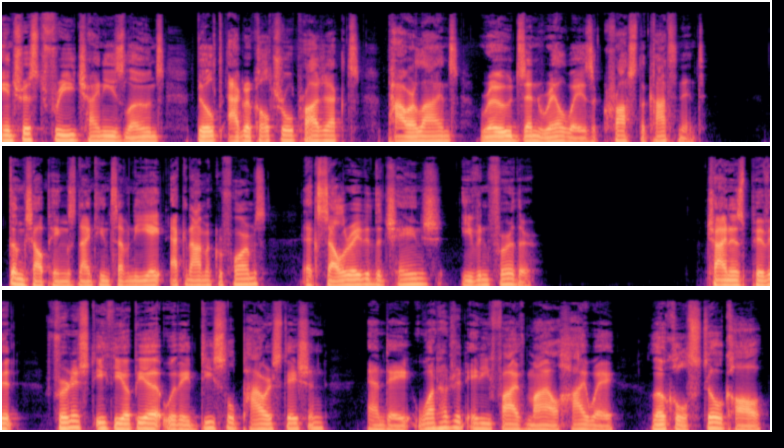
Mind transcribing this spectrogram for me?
Interest free Chinese loans built agricultural projects, power lines, roads, and railways across the continent. Deng Xiaoping's 1978 economic reforms accelerated the change even further. China's pivot furnished Ethiopia with a diesel power station and a 185 mile highway locals still call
